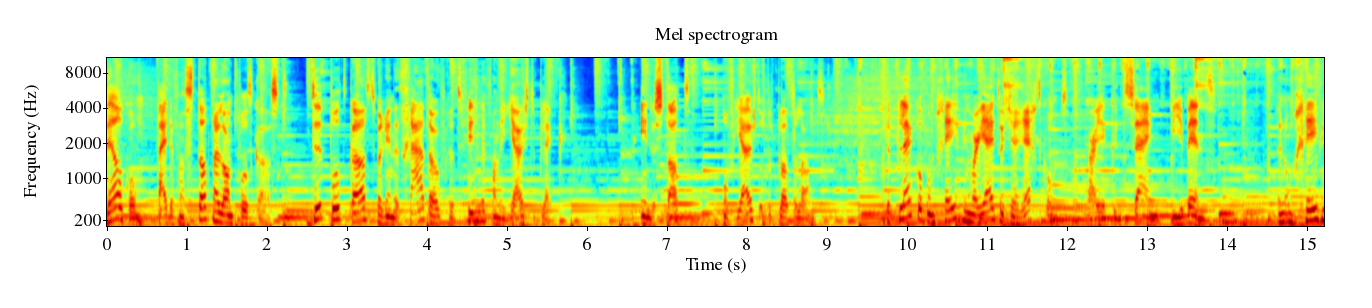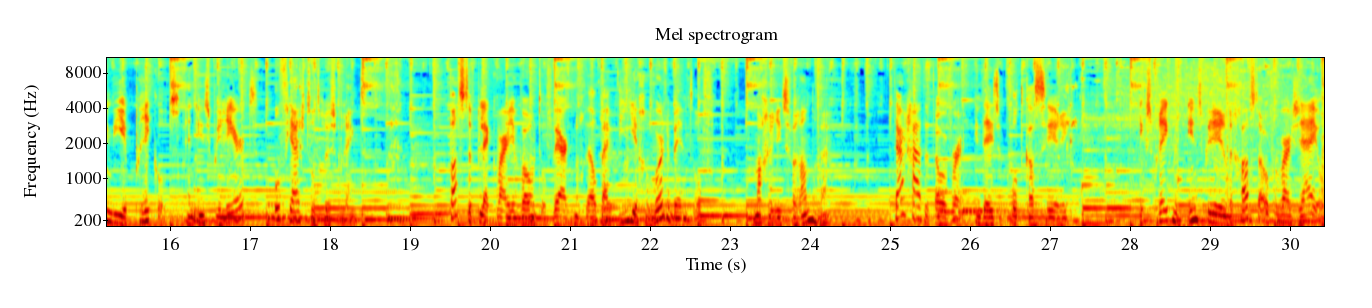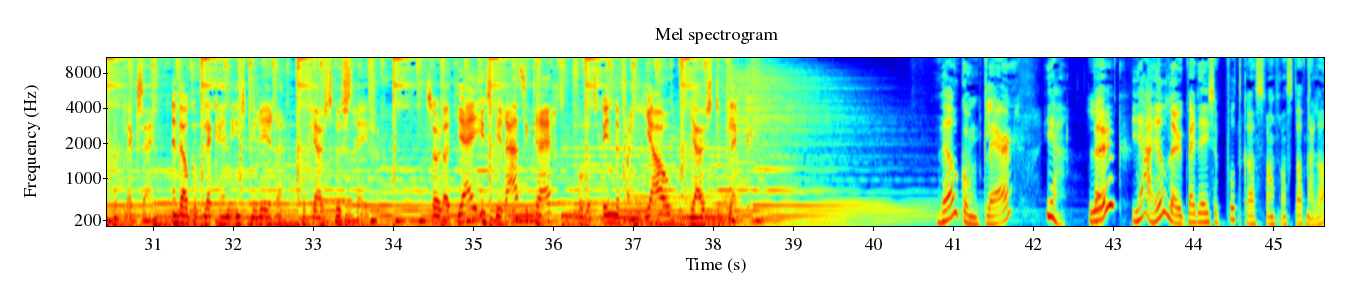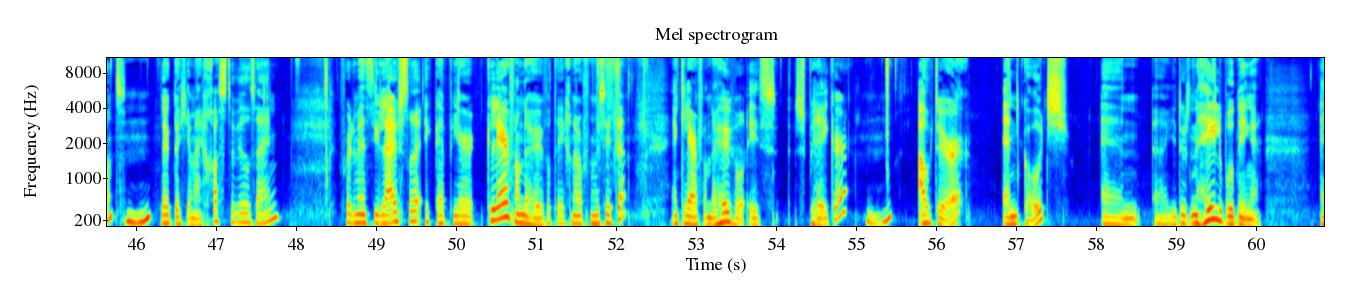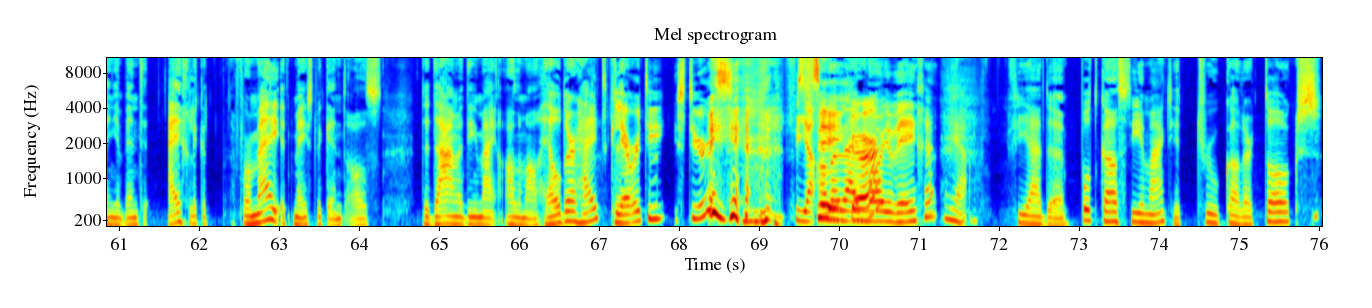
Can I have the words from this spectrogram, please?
Welkom bij de Van Stad naar Land podcast. De podcast waarin het gaat over het vinden van de juiste plek. In de stad of juist op het platteland. De plek of omgeving waar jij tot je recht komt, waar je kunt zijn wie je bent. Een omgeving die je prikkelt en inspireert of juist tot rust brengt. Past de plek waar je woont of werkt nog wel bij wie je geworden bent of mag er iets veranderen? Daar gaat het over in deze podcastserie. Ik spreek met inspirerende gasten over waar zij op hun plek zijn en welke plekken hen inspireren of juist rust geven. Zodat jij inspiratie krijgt voor het vinden van jouw juiste plek. Welkom Claire. Ja, leuk. Ja, heel leuk bij deze podcast van Van Stad naar Land. Leuk dat je mijn gasten wil zijn. Voor de mensen die luisteren, ik heb hier Claire van der Heuvel tegenover me zitten. En Claire van der Heuvel is spreker, auteur en coach. En eh, je doet een heleboel dingen. En je bent eigenlijk het, voor mij het meest bekend als de dame die mij allemaal helderheid, clarity stuurt. Via zeker. allerlei mooie wegen. Ja. Via de podcast die je maakt, je True Color Talks,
